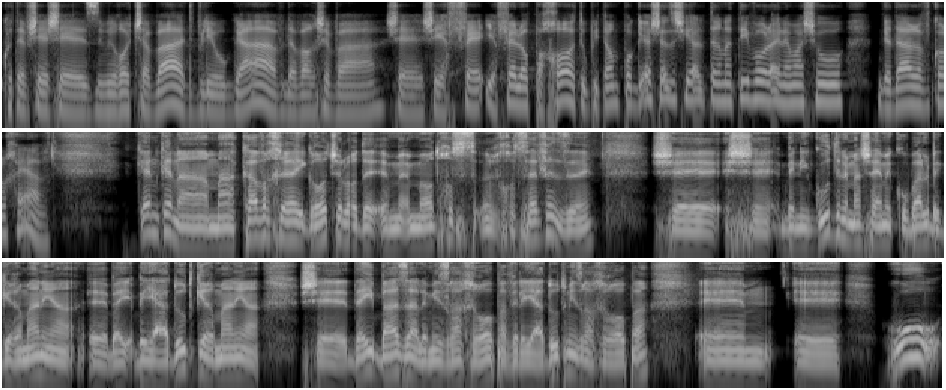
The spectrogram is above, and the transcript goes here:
כותב שיש זמירות שבת בלי עוגב, דבר שבא, ש, שיפה לא פחות, הוא פתאום פוגש איזושהי אלטרנטיבה אולי למה שהוא גדל עליו כל חייו. כן, כן, המעקב אחרי האגרות שלו מאוד חוש, חושף את זה, ש, שבניגוד למה שהיה מקובל בגרמניה, אה, ב, ביהדות גרמניה, שדי בזה למזרח אירופה וליהדות מזרח אירופה, אה, אה, הוא,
